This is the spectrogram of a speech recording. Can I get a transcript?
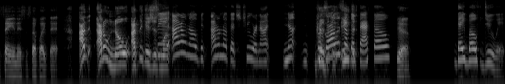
saying this and stuff like that. I I don't know. I think it's just See, one. I don't know, but I don't know if that's true or not. Not regardless of the fact though, Yeah, they both do it.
